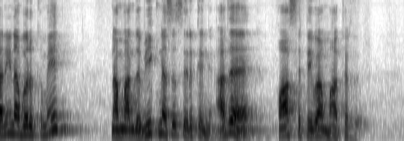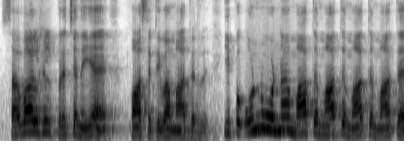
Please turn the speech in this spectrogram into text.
தனிநபருக்குமே நம்ம அந்த வீக்னஸஸ் இருக்குங்க. அதை பாசிட்டிவாக மாற்றுறது சவால்கள் பிரச்சனையை பாசிட்டிவாக மாற்றுறது இப்போ ஒன்று ஒன்றா மாற்ற மாற்ற மாற்ற மாற்ற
